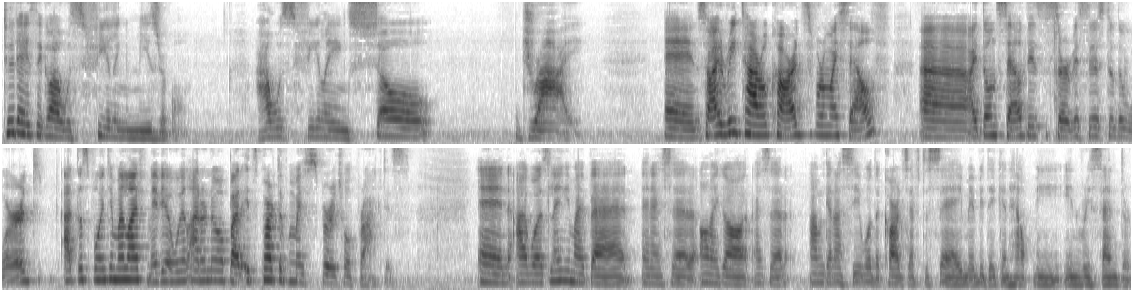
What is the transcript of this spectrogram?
two days ago, I was feeling miserable. I was feeling so dry. And so I read tarot cards for myself uh, I don't sell these services to the world at this point in my life. Maybe I will, I don't know, but it's part of my spiritual practice. And I was laying in my bed and I said, Oh my God, I said, I'm gonna see what the cards have to say. Maybe they can help me in recenter.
